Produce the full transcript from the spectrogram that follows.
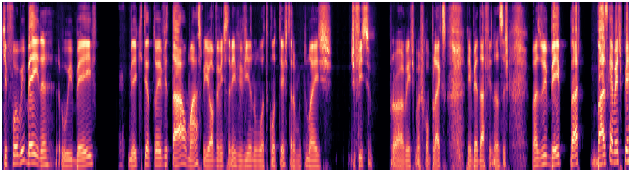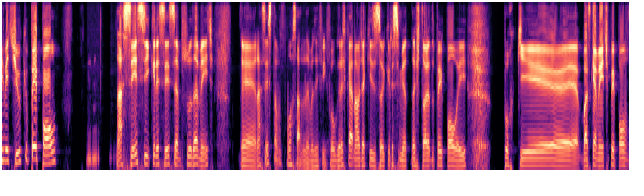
Que foi o eBay, né? O eBay meio que tentou evitar ao máximo, e obviamente também vivia num outro contexto, era muito mais difícil, provavelmente mais complexo, embedar finanças. Mas o eBay basicamente permitiu que o PayPal nascesse e crescesse absurdamente. É, nascesse estava forçado, né? Mas enfim, foi um grande canal de aquisição e crescimento na história do PayPal aí, porque basicamente o PayPal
